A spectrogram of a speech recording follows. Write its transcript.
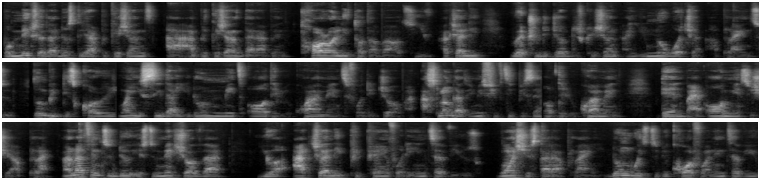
but make sure that those three applications are applications that have been thoroughly thought about. You've actually read through the job description and you know what you're applying to. Don't be discouraged when you see that you don't meet all the requirements for the job. As long as you meet 50% of the requirement, then by all means you should apply. Another thing to do is to make sure that you are actually preparing for the interviews once you start applying. Don't wait to be called for an interview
